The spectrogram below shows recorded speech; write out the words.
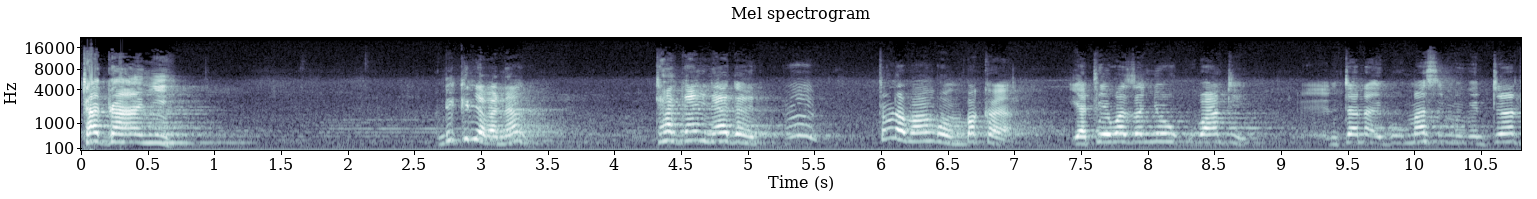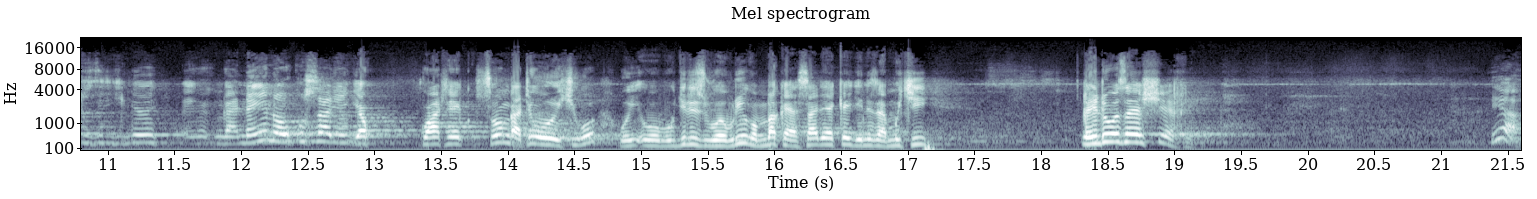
Taganyi ndikirya banange taganyi nayaga "Hmm, tolabanga omubaka yatwebaza nnyo okuba nti eh, ntana- masi- ntana tuziri- nga naye n'okusalya yakwata so nga ate ekiwo obujulizi bwe bulinga omubaka yasalyako ejeneza muki endowooza ya sheekhe ya.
